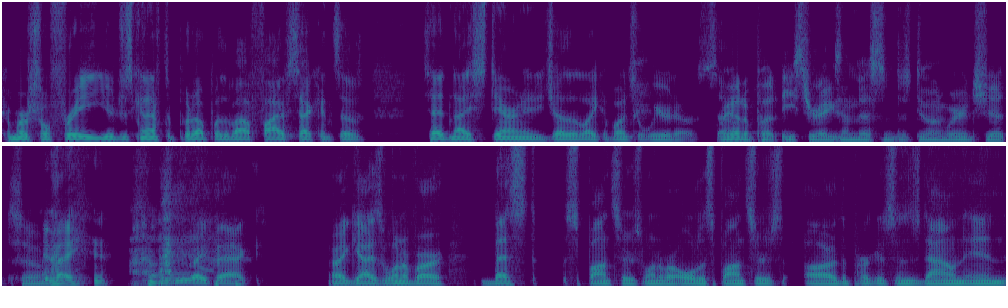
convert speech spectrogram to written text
commercial free. You're just gonna have to put up with about five seconds of Ted and I staring at each other like a bunch of weirdos. So I got to put Easter eggs in this and just doing weird shit. So right. We'll be right back. All right, guys. One of our best sponsors, one of our oldest sponsors, are the Purgasons down in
